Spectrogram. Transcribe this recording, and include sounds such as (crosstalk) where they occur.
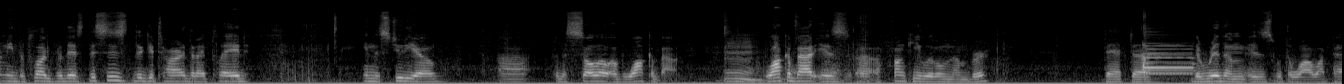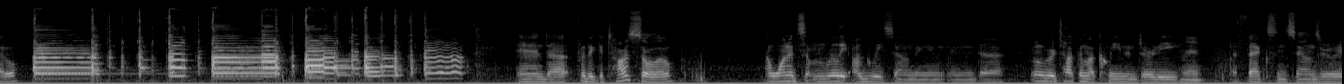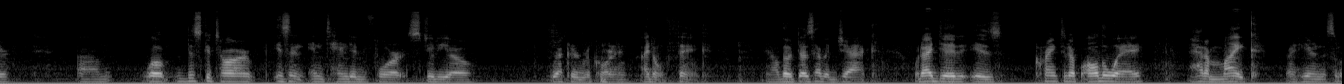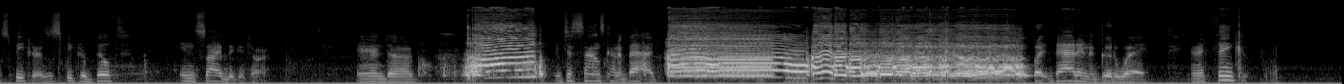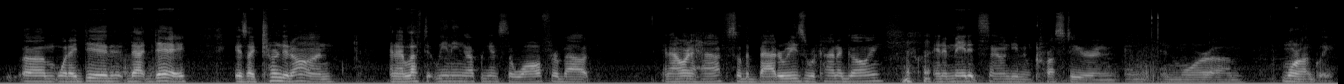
don't need the plug for this. This is the guitar that I played in the studio uh, for the solo of Walkabout. Mm. Walkabout is uh, a funky little number that uh, the rhythm is with the wah wah pedal. And uh, for the guitar solo, I wanted something really ugly sounding. And, and uh, we were talking about clean and dirty Right. effects and sounds earlier. Um, well, this guitar isn't intended for studio record recording, I don't think. And although it does have a jack, what I did is cranked it up all the way. I had a mic right here in this little speaker. There's a speaker built inside the guitar. And uh, it just sounds kind of bad. But bad in a good way. And I think um, what I did that day is I turned it on and I left it leaning up against the wall for about an hour and a half, so the batteries were kind of going, (laughs) and it made it sound even crustier and, and, and more, um, more ugly.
